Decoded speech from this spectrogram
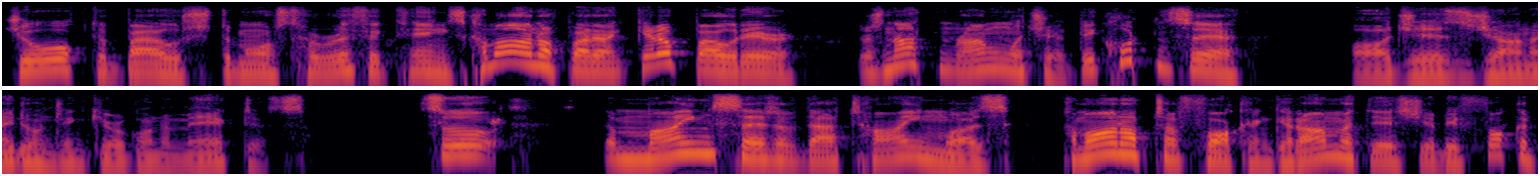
joked about the most horrific things. Come on up, Baron, get up out here. There's nothing wrong with you. They couldn't say, Oh, jeez, John, I don't think you're going to make this. So the mindset of that time was, Come on up to fucking get on with this. You'll be fucking,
